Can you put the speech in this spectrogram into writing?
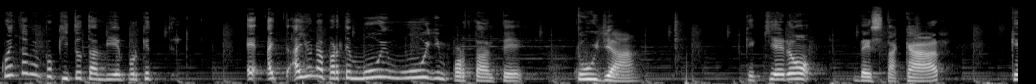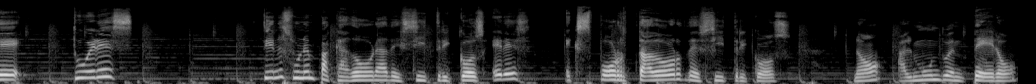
cuéntame un poquito también, porque hay, hay una parte muy, muy importante tuya que quiero destacar, que tú eres, tienes una empacadora de cítricos, eres exportador de cítricos, ¿no? Al mundo entero.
